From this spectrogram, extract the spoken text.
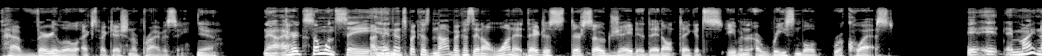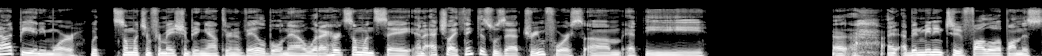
have very little expectation of privacy. Yeah. Now I heard someone say, I think that's because not because they don't want it. They're just they're so jaded. They don't think it's even a reasonable request. It, it, it might not be anymore with so much information being out there and available. Now, what I heard someone say, and actually, I think this was at Dreamforce um, at the. Uh, I, I've been meaning to follow up on this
